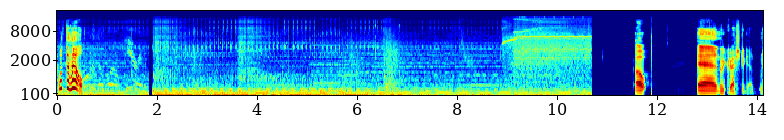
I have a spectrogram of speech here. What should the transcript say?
what the hell? Oh. And we crashed again.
